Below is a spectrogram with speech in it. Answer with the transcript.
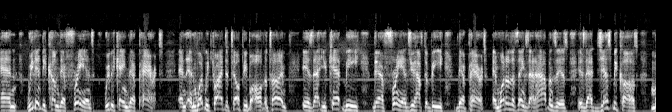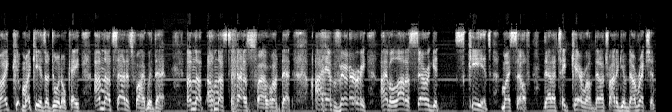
and we didn't become their friends we became their parents. And and what we tried to tell people all the time is that you can't be their friends you have to be their parents. And one of the things that happens is is that just because my my kids are doing okay i'm not satisfied with that. I'm not I'm not satisfied with that. I have very I have a lot of surrogate kids myself that I take care of, that I try to give direction.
